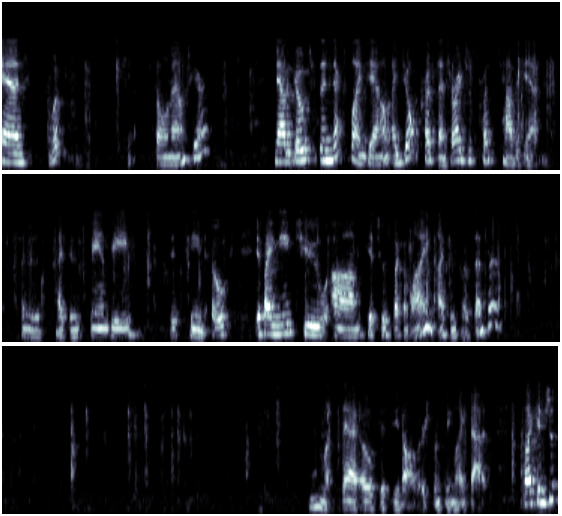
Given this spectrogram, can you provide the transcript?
and amount here. Now to go to the next line down, I don't press enter, I just press tab again. So I'm going to type in Sandy 15 Oak. If I need to um, get to a second line, I can press enter. and say I owe $50, something like that. So I can just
